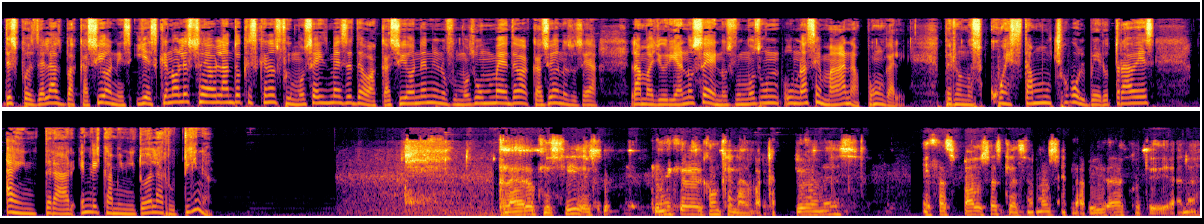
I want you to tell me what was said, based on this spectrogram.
después de las vacaciones? Y es que no le estoy hablando que es que nos fuimos seis meses de vacaciones ni nos fuimos un mes de vacaciones, o sea, la mayoría no sé, nos fuimos un- una semana, póngale, pero nos cuesta mucho volver otra vez a entrar en el caminito de la rutina. Claro que sí, eso tiene que ver con que las vacaciones, esas pausas que hacemos en la vida cotidiana,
